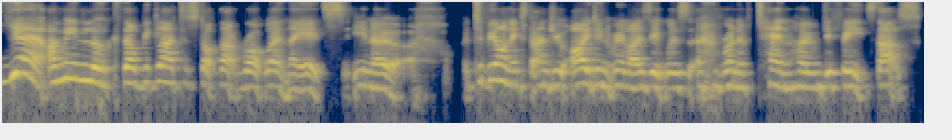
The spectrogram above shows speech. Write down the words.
Yeah, I mean, look, they'll be glad to stop that rot, won't they? It's, you know, to be honest, Andrew, I didn't realize it was a run of 10 home defeats. That's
